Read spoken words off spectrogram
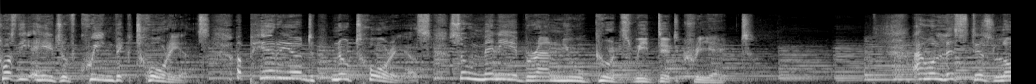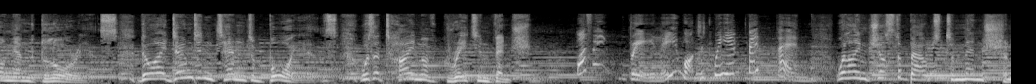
'Twas the age of Queen Victoria's, a period notorious. So many brand new goods we did create. Our list is long and glorious, though I don't intend to bore yous, was a time of great invention. Was it really? What did we invent then? Well, I'm just about to mention.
